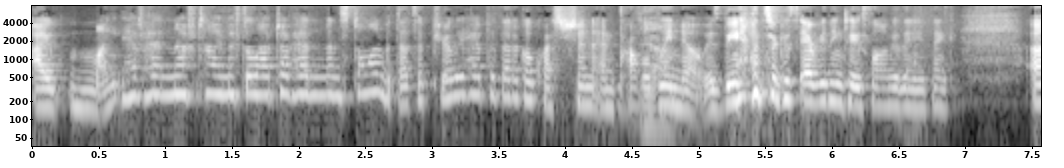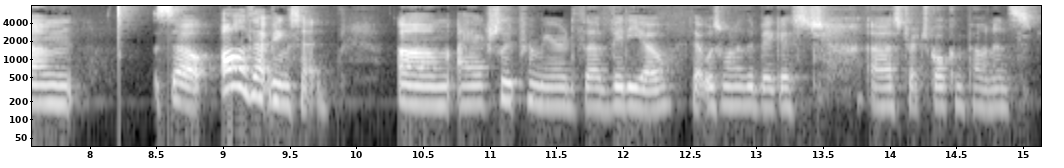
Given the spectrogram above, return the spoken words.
I might have had enough time if the laptop hadn't been stolen, but that's a purely hypothetical question, and probably Yeah. no is the answer because everything takes longer than you think. Um, so, all of that being said, um, I actually premiered the video that was one of the biggest uh, stretch goal components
